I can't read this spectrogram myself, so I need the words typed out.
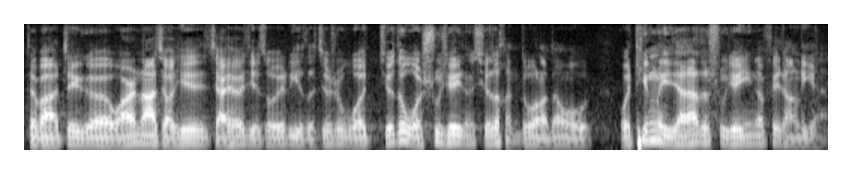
对吧？这个我还是拿小谢贾小姐作为例子，就是我觉得我数学已经学的很多了，但我我听了一下，她的数学应该非常厉害。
